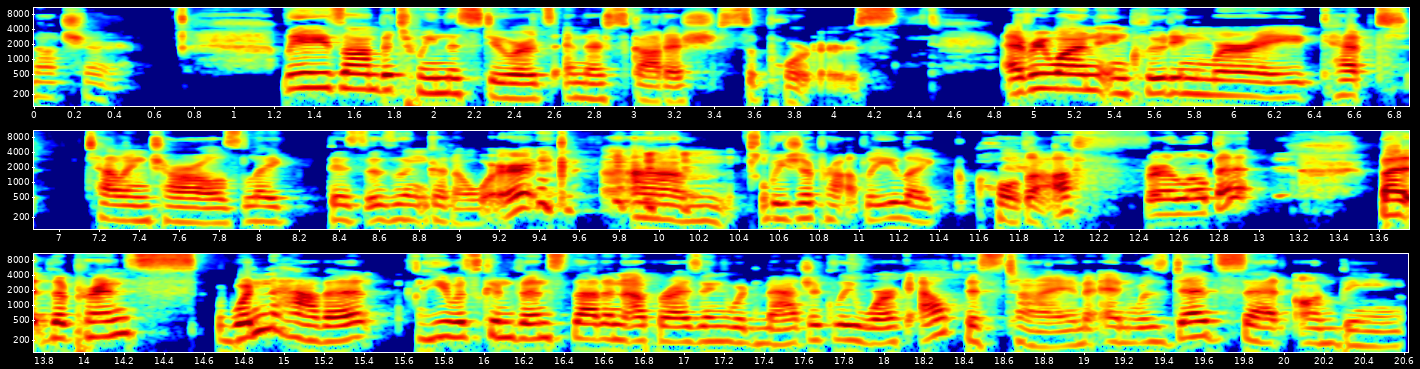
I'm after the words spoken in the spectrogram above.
not sure. Liaison between the Stuarts and their Scottish supporters. Everyone, including Murray, kept telling Charles like this isn't gonna work. um, we should probably like hold off for a little bit. But the prince wouldn't have it. He was convinced that an uprising would magically work out this time and was dead set on being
